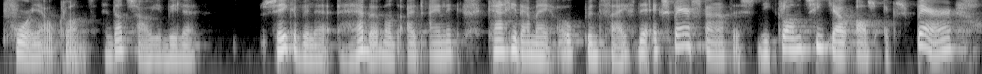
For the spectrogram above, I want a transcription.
voor jouw klant. En dat zou je willen, zeker willen hebben, want uiteindelijk krijg je daarmee ook punt 5, de expertstatus. Die klant ziet jou als expert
